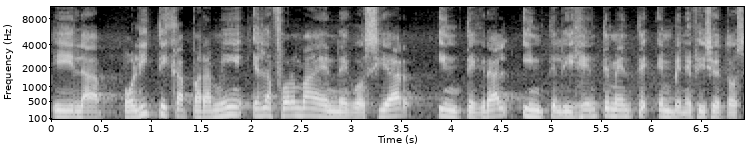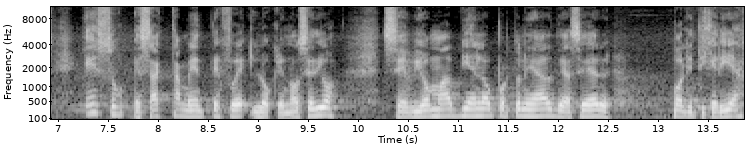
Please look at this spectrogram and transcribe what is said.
y la política para mí es la forma de negociar integral inteligentemente en beneficio de todos. Eso exactamente fue lo que no se dio. Se vio más bien la oportunidad de hacer politiquería,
